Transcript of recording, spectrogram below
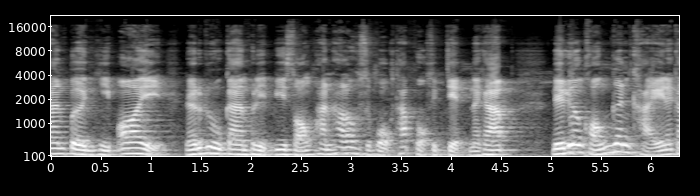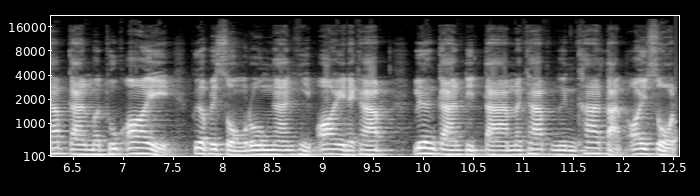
การเปิดหีบอ้อย ในฤดูการผลิตปี 2566ทับ67 นะครับในเรื่องของเงื่อนไขนะครับการบรรทุกอ้อย เพื่อไปส่งโรงงานหีบอ้อยนะครับเรื่องการติดตามนะครับเงินค่าตัดอ้อยสด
